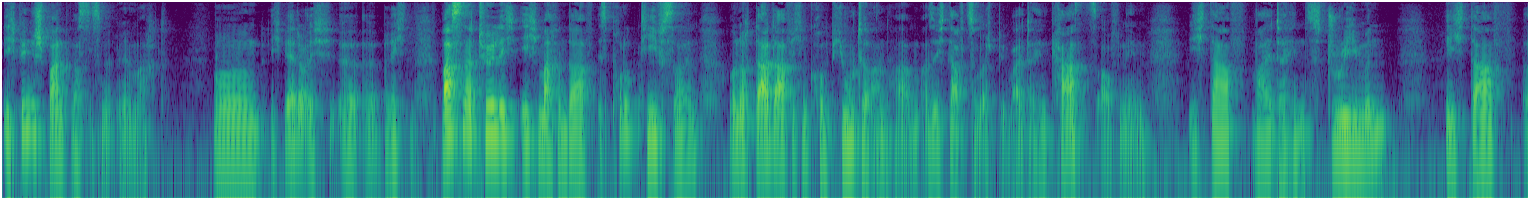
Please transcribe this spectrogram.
ich bin gespannt, was das mit mir macht. Und ich werde euch äh, äh, berichten. Was natürlich ich machen darf, ist produktiv sein. Und auch da darf ich einen Computer anhaben. Also ich darf zum Beispiel weiterhin Casts aufnehmen. Ich darf weiterhin streamen. Ich darf äh,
